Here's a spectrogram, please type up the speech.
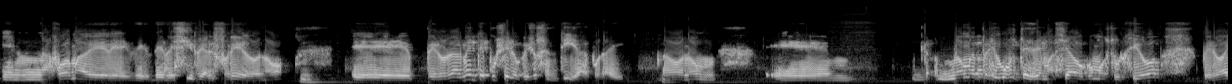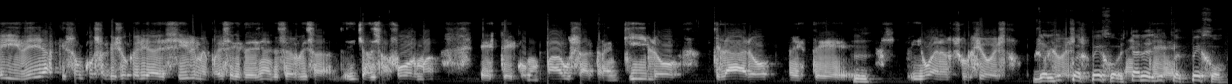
en, una forma de, decir de Alfredo, ¿no? Mm. Pero realmente puse lo que yo sentía por ahí. No, no no me preguntes demasiado cómo surgió, pero hay ideas que son cosas que yo quería decir y me parece que tenían que ser dichas de esa forma, este, con pausa, tranquilo, claro, este, mm. y bueno, surgió eso. Del disco Espejo, está en el disco este, Espejo.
